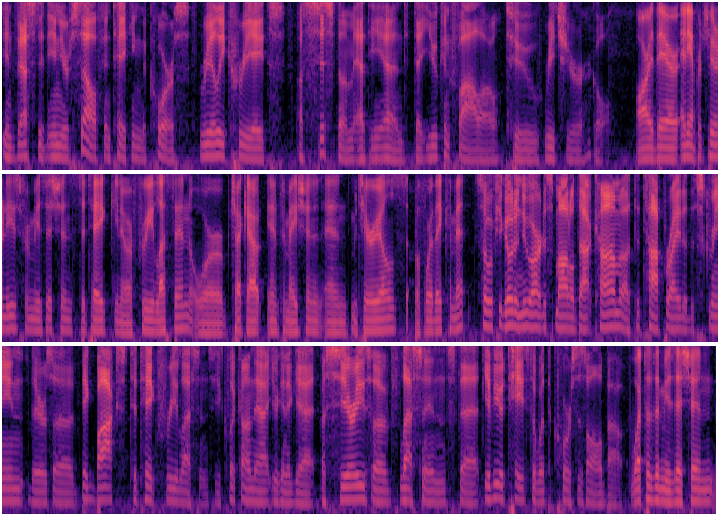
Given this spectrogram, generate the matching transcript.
invested in yourself in taking the course really creates a system at the end that you can follow to reach your goal. Are there any opportunities for musicians to take, you know, a free lesson or check out information and materials before they commit? So if you go to newartistmodel.com at the top right of the screen, there's a big box to take free lessons. You click on that, you're going to get a series of lessons that give you a taste of what the course is all about. What does a musician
